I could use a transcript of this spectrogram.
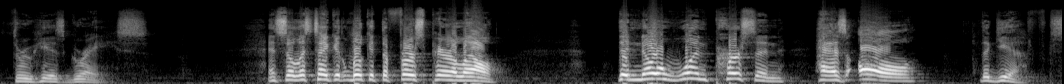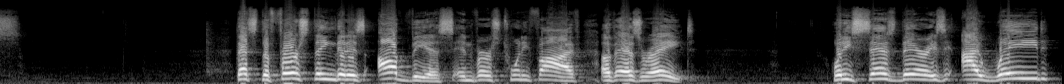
through His grace. And so let's take a look at the first parallel that no one person has all the gift. That's the first thing that is obvious in verse 25 of Ezra 8. What he says there is, I weighed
